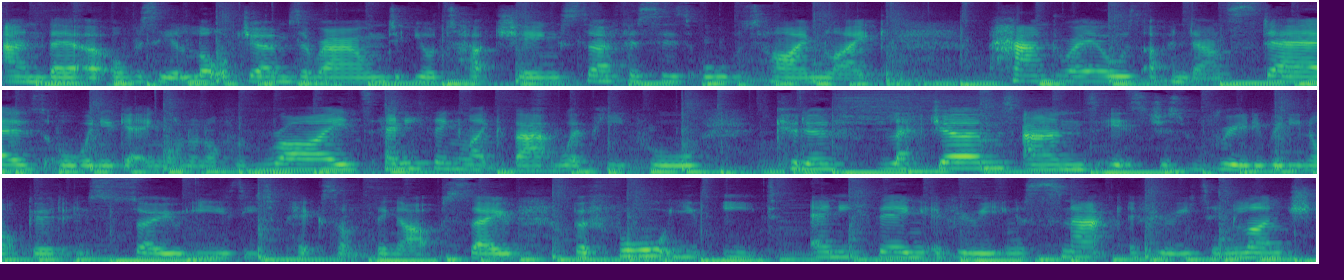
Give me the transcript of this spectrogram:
and there are obviously a lot of germs around. You're touching surfaces all the time like handrails up and down stairs or when you're getting on and off of rides, anything like that where people could have left germs and it's just really really not good. It's so easy to pick something up. So before you eat anything if you're eating a snack if you're eating lunch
